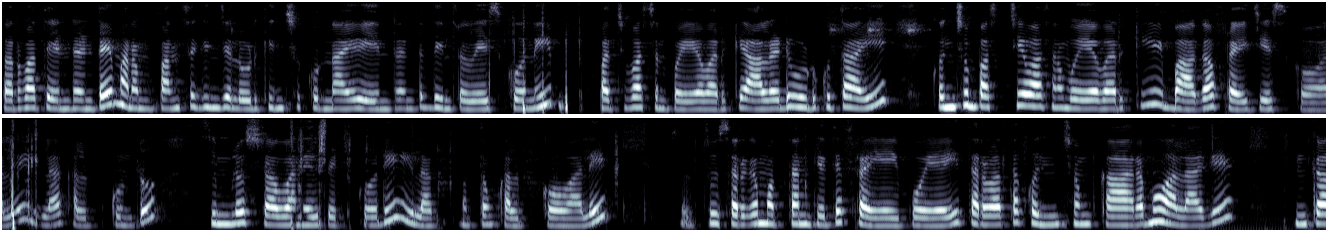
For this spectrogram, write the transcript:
తర్వాత ఏంటంటే మనం పనసగింజలు ఉడికించుకున్నాయి ఏంటంటే దీంట్లో వేసుకొని పచ్చివాసన పోయే వరకు ఆల్రెడీ ఉడుకుతాయి కొంచెం పచ్చి వాసన పోయే వరకు బాగా ఫ్రై చేసుకోవాలి. ఇలా కలుపుకుంటూ సిమ్లో స్టవ్ అనేది పెట్టుకొని ఇలా మొత్తం కలుపుకోవాలి. సో చూసారుగా మొత్తానికి అయితే ఫ్రై అయిపోయాయి. తర్వాత కొంచెం కారము అలాగే ఇంకా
